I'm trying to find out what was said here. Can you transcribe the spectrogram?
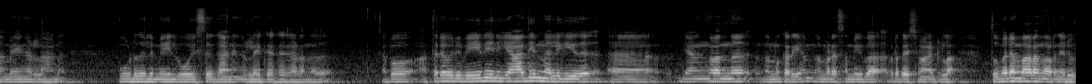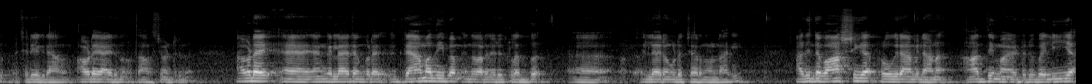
സമയങ്ങളിലാണ് കൂടുതൽ മെയിൽ വോയിസ് ഗാനങ്ങളിലേക്കൊക്കെ കടന്നത്. അപ്പോൾ അത്തരം ഒരു വേദി എനിക്ക് ആദ്യം നൽകിയത് ഞങ്ങളന്ന് നമുക്കറിയാം നമ്മുടെ സമീപ പ്രദേശമായിട്ടുള്ള തുമരമ്പാറ എന്ന് പറഞ്ഞൊരു ചെറിയ ഗ്രാമം. അവിടെയായിരുന്നു താമസിച്ചുകൊണ്ടിരുന്നത്. അവിടെ ഞങ്ങൾ എല്ലാവരും കൂടെ ഗ്രാമദീപം എന്ന് പറഞ്ഞൊരു ക്ലബ്ബ് എല്ലാവരും കൂടെ ചേർന്നുണ്ടാക്കി. അതിന്റെ വാർഷിക പ്രോഗ്രാമിലാണ് ആദ്യമായിട്ടൊരു വലിയ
